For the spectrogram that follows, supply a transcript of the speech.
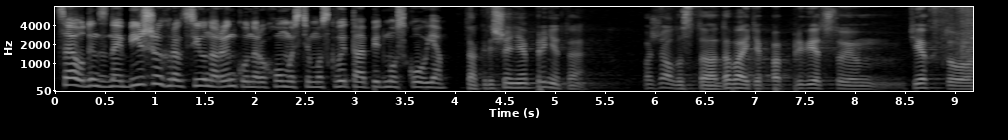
Це один з найбільших гравців на ринку нерухомості Москви та Підмосков'я. Так, решение принято. Пожалуйста, давайте поприветствуем тех, кто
